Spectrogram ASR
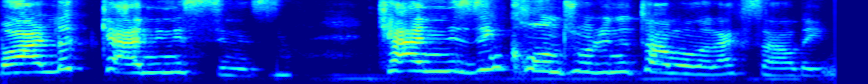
varlık kendinizsiniz. Kendinizin kontrolünü tam olarak sağlayın.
